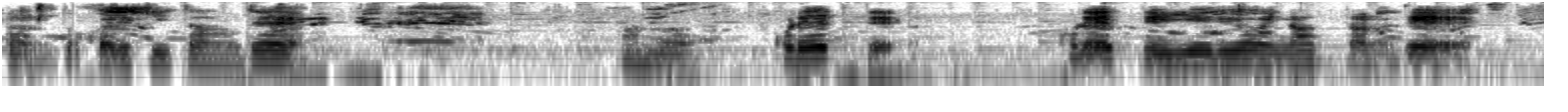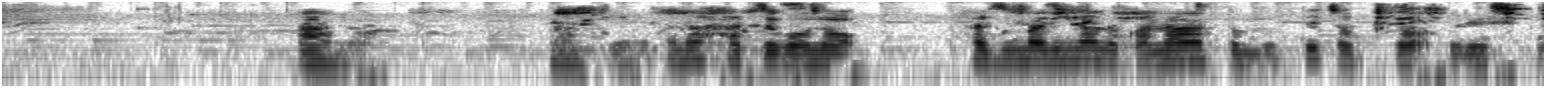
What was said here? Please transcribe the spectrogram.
たのとかで聞いたので、あの、これって、これって言えるようになったので、あの、なんていうのかな、発語の始まりなのかなと思ってちょっと嬉しく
